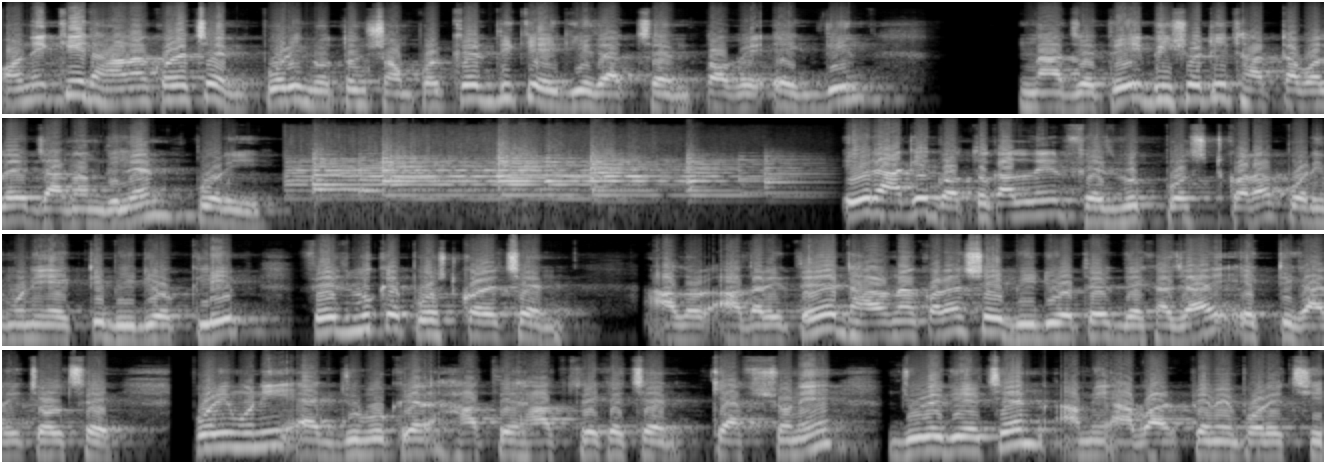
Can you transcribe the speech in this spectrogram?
অনেকেই ধারণা করেছেন পরি নতুন সম্পর্কের দিকে এগিয়ে যাচ্ছেন, তবে একদিন না যেতেই বিষয়টি ঠাট্টা বলে জানান দিলেন পরি। এর আগে গতকালের ফেসবুক পোস্ট করা পরিমণি একটি ভিডিও ক্লিপ ফেসবুকে পোস্ট করেছেন। আলোর আধারিতে ধারণা করা সেই ভিডিওতে দেখা যায় একটি গাড়ি চলছে। পরিমণি এক যুবকের হাতে হাত রেখেছেন। ক্যাপশনে জুড়ে দিয়েছেন, আমি আবার প্রেমে পড়েছি।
